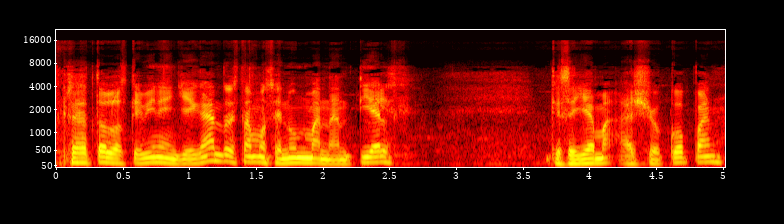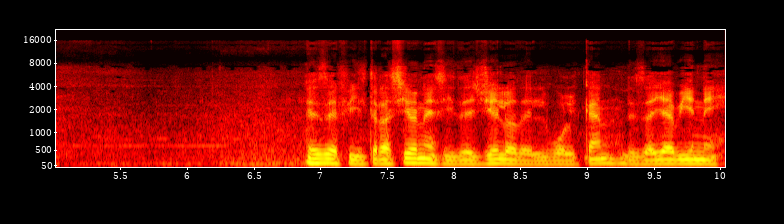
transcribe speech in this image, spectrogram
Gracias a todos los que vienen llegando. Estamos en un manantial que se llama Ashokopan es de filtraciones y deshielo del volcán. Desde allá viene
